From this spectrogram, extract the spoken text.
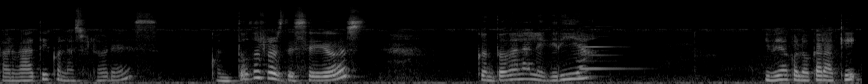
Parvati con las flores, con todos los deseos, con toda la alegría. Y voy a colocar aquí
